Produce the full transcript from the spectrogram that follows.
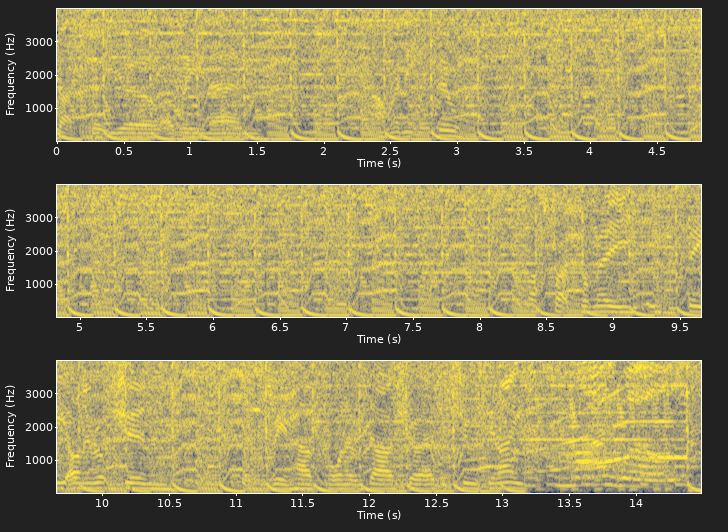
tracks that you'll have been um, having it to. Last track for me, EDC on Eruption. This has been hard for dark show every Tuesday night. My world.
